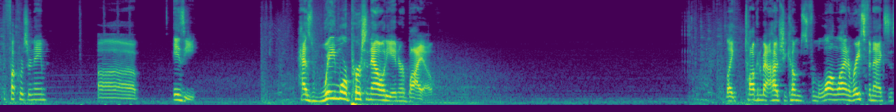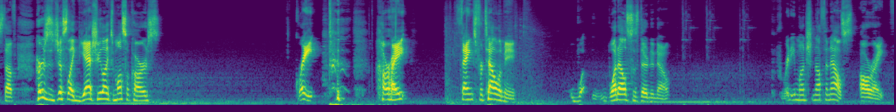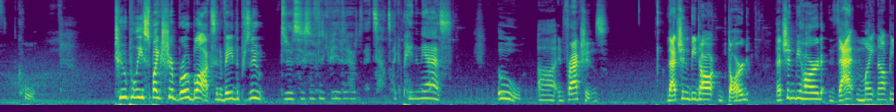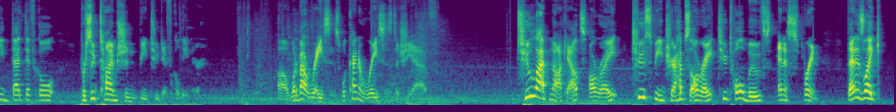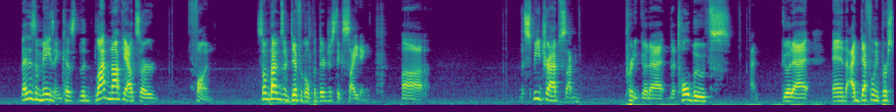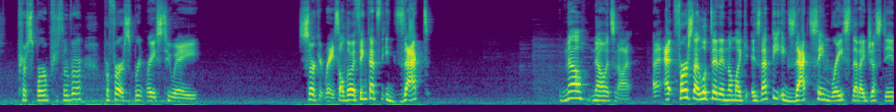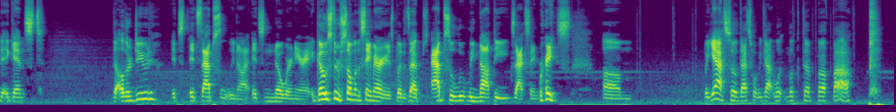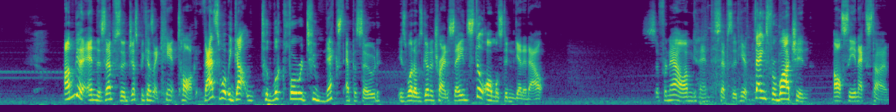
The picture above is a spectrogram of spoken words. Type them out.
the fuck was her name? Uh, Izzy has way more personality in her bio. Like talking about how she comes from a long line of race fanatics and stuff. Hers is just like, yeah, she likes muscle cars. Great. All right. Thanks for telling me. What what else is there to know? Pretty much nothing else. All right cool. Two police spike strip roadblocks and evade the pursuit. That sounds like a pain in the ass. Ooh, uh, infractions. That shouldn't be dar- dard. That shouldn't be hard. That might not be that difficult. Pursuit time shouldn't be too difficult either. Uh, what about races? What kind of races does she have? Two lap knockouts, alright. Two speed traps, alright. Two toll booths, and a sprint. That is like that is amazing because the lap knockouts are fun. Sometimes they're difficult, but they're just exciting. Uh, the speed traps I'm pretty good at. The toll booths I'm good at, and I definitely prefer prefer a sprint race to a circuit race. Although I think that's the exact. No, no, it's not at first I looked at it and I'm like, is that the exact same race that I just did against the other dude? It's it's absolutely not. It's nowhere near it. It goes through some of the same areas, but it's ab- absolutely not the exact same race. Um, but yeah, so that's what we got look, looked up. Uh, bah. I'm gonna end this episode just because I can't talk. That's what we got to look forward to next episode. Is what I was gonna try to say, and still almost didn't get it out. So for now, I'm going to end this episode here. Thanks for watching. I'll see you next time.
